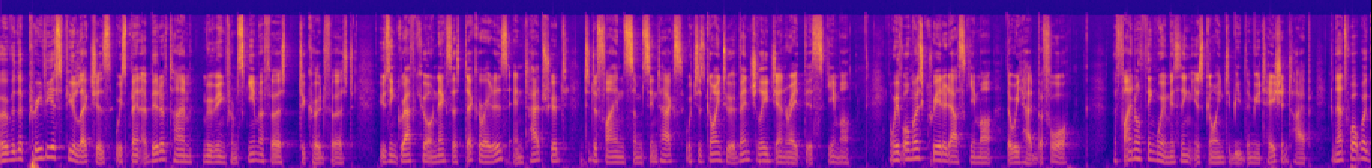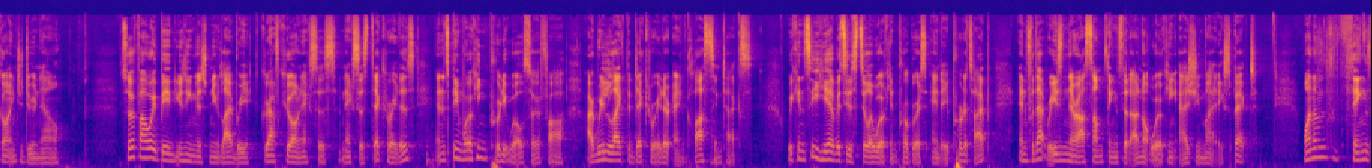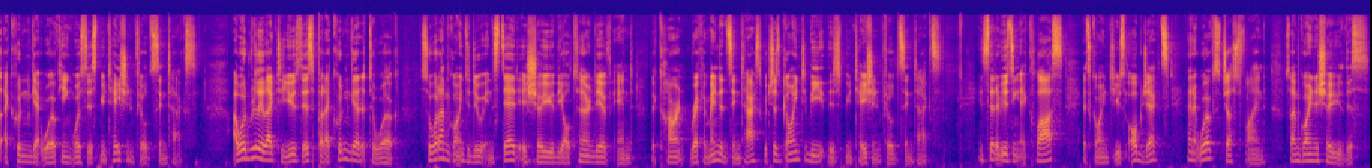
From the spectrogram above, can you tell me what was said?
Over the previous few lectures, we spent a bit of time moving from schema first to code first, using GraphQL Nexus decorators and TypeScript to define some syntax which is going to eventually generate this schema. And we've almost created our schema that we had before. The final thing we're missing is going to be the mutation type, and that's what we're going to do now. So far we've been using this new library, GraphQL Nexus Nexus Decorators, and it's been working pretty well so far. I really like the decorator and class syntax. We can see here this is still a work in progress and a prototype, and for that reason there are some things that are not working as you might expect. One of the things I couldn't get working was this mutation field syntax. I would really like to use this, but I couldn't get it to work, so what I'm going to do instead is show you the alternative and the current recommended syntax, which is going to be this mutation field syntax. Instead of using a class, it's going to use objects, and it works just fine. So I'm going to show you this.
